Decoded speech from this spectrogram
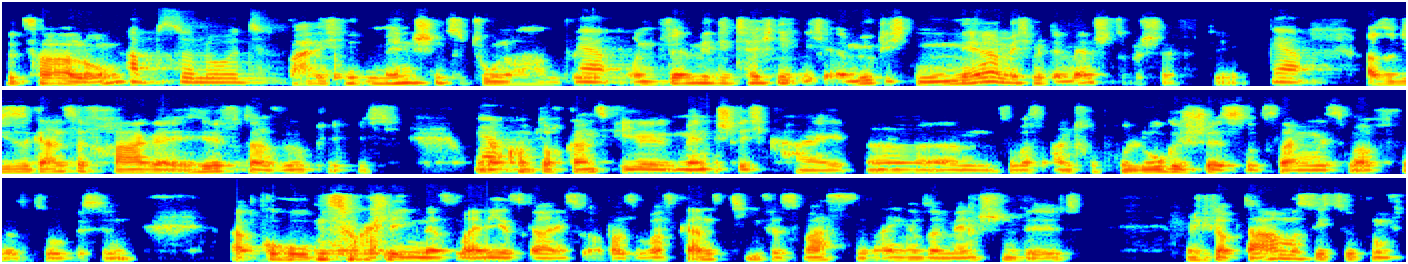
Bezahlung. Absolut. Weil ich mit Menschen zu tun haben will. Ja. Und wenn mir die Technik nicht ermöglicht, mehr mich mit den Menschen zu beschäftigen. Ja. Also diese ganze Frage hilft da wirklich. Und ja. da kommt doch ganz viel Menschlichkeit, ne? Ähm, sowas Anthropologisches sozusagen, jetzt mal so ein bisschen abgehoben zu klingen, das meine ich jetzt gar nicht so, aber sowas ganz Tiefes, was ist eigentlich unser Menschenbild? Und ich glaube, da muss die Zukunft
